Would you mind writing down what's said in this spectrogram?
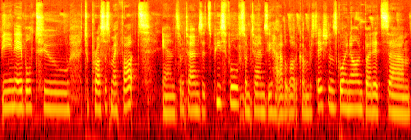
being able to to process my thoughts. And sometimes it's peaceful. Sometimes you have a lot of conversations going on, but it's um,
